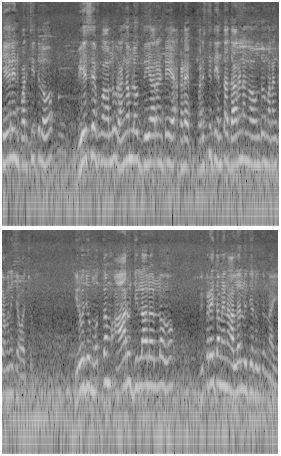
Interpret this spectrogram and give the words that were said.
చేయలేని పరిస్థితిలో బీఎస్ఎఫ్ వాళ్ళు రంగంలోకి దిగారంటే అక్కడ పరిస్థితి ఎంత దారుణంగా ఉందో మనం గమనించవచ్చు. ఈరోజు మొత్తం ఆరు జిల్లాలలో విపరీతమైన అల్లర్లు జరుగుతున్నాయి.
